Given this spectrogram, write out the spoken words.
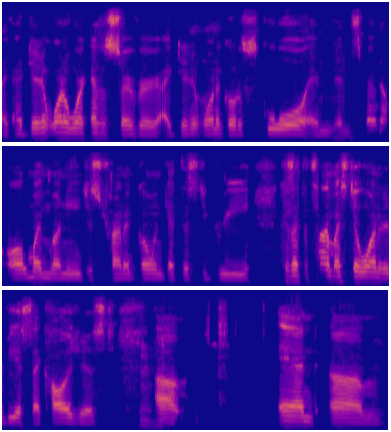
Like I didn't want to work as a server. I didn't want to go to school and, and spend all my money just trying to go and get this degree. Because at the time I still wanted to be a psychologist. Mhm. Um, and um,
